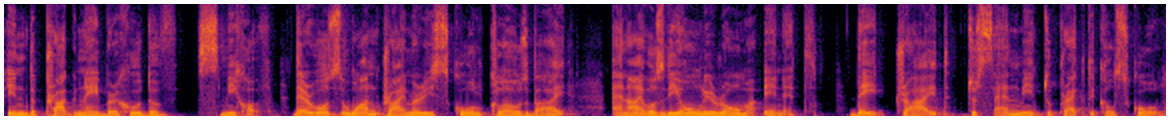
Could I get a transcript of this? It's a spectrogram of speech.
in the Prague neighborhood of Smíchov. There was one primary school close by, and I was the only Roma in it. They tried to send me to practical school.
